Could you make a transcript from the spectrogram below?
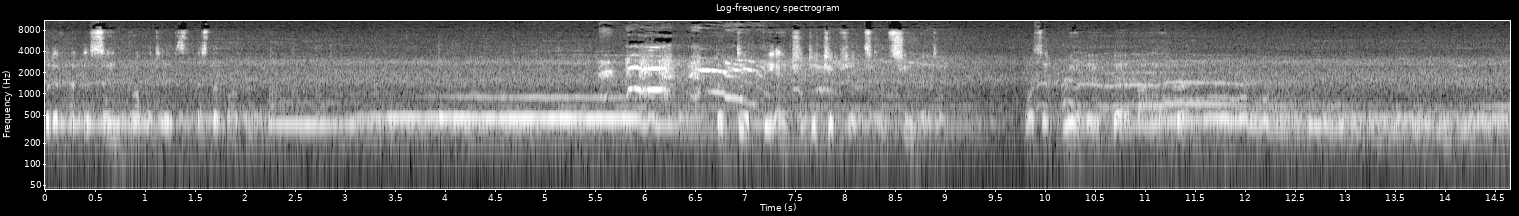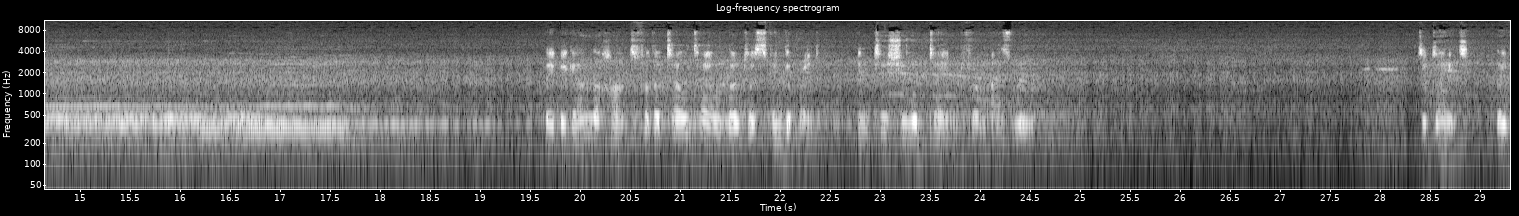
would have had the same properties as the modern But did the ancient Egyptians consume it? Was it really their Viagra? They began the hunt for the telltale lotus fingerprint in tissue obtained from Asru. To date, they've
